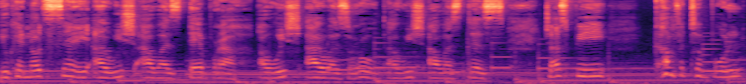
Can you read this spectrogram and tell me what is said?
You cannot say, I wish I was Deborah, I wish I was Ruth, I wish I was this. Just be comfortable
